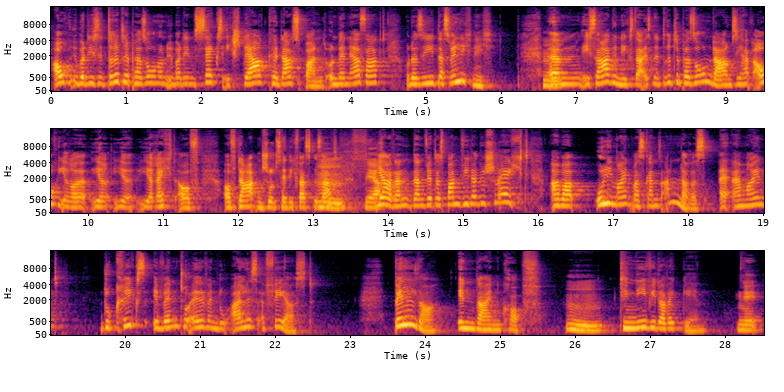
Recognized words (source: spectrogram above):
auch über diese dritte Person und über den Sex. Ich stärke das Band. Und wenn er sagt oder sie, das will ich nicht, Mhm. Ähm, ich sage nichts, da ist eine dritte Person da und sie hat auch ihre, ihr, ihr, ihr Recht auf, auf Datenschutz, hätte ich fast gesagt. Mhm. Ja, ja dann, dann wird das Band wieder geschwächt. Aber Uli meint was ganz anderes. Er, er meint, du kriegst eventuell, wenn du alles erfährst, Bilder in deinen Kopf, mhm. die nie wieder weggehen. Nee,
